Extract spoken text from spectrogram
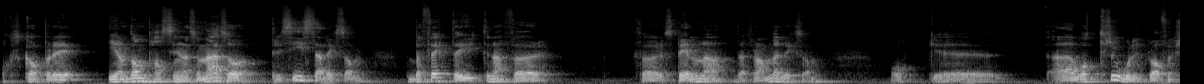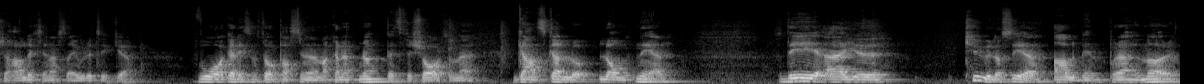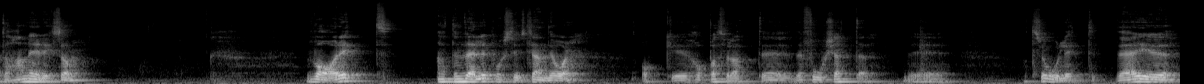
Och skapar det genom de passningarna som är så precisa liksom. De perfekta ytorna för, för spelarna där framme liksom. Och eh, det var otroligt bra första halvlek senast han gjorde tycker jag. Våga liksom slå passningar när man kan öppna upp ett försvar som är ganska långt ner. Så det är ju kul att se Albin på det här humöret. Och han är liksom varit, haft en väldigt positiv trend i år. Och eh, hoppas väl att det, det fortsätter. Det är otroligt. Det är ju...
